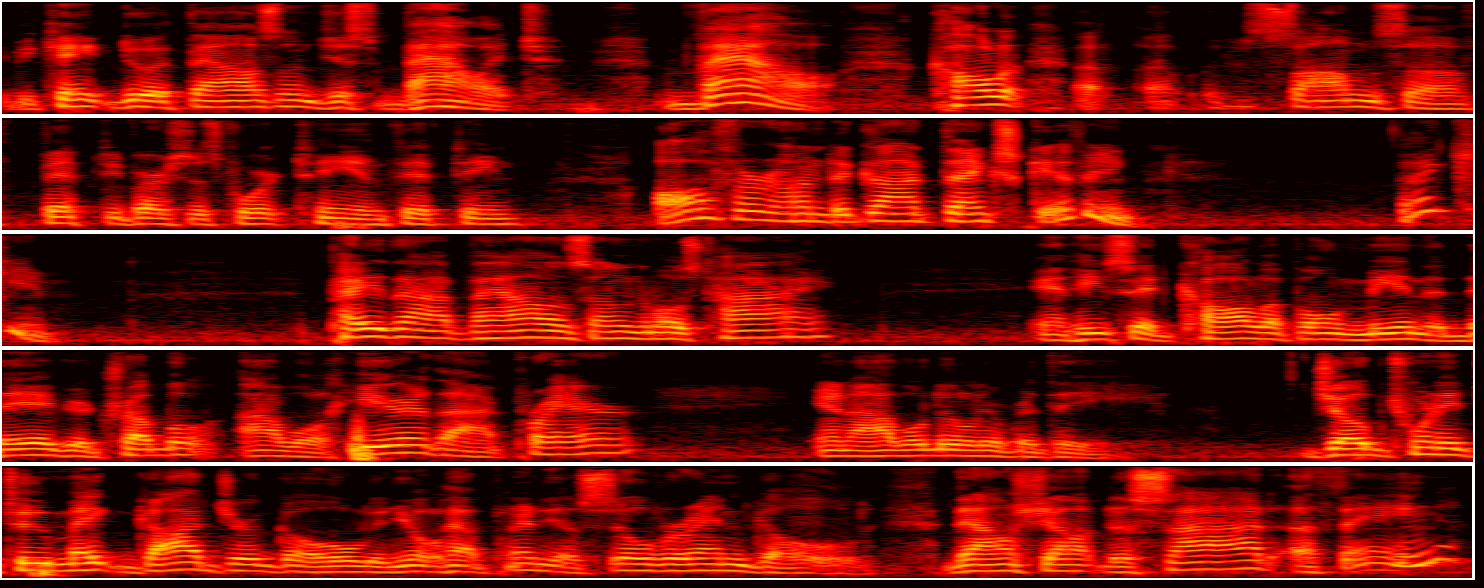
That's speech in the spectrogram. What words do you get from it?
If you can't do a thousand, just vow it. Vow. Call it uh, uh, Psalms uh, 50, verses 14 and 15 Offer unto God thanksgiving. Thank Him. Pay thy vows unto the Most High. And He said, Call upon me in the day of your trouble. I will hear thy prayer and I will deliver thee. Job 22, make God your gold, and you'll have plenty of silver and gold. Thou shalt decide a thing,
